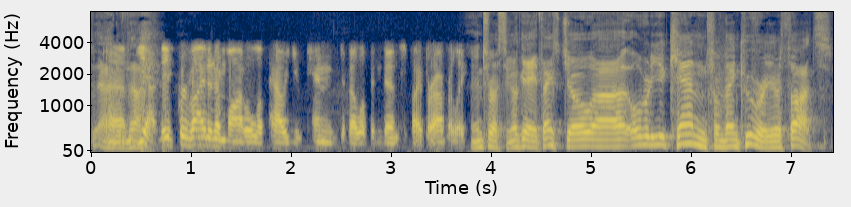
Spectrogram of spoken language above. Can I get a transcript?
um, yeah, they've provided a model of how you can develop and densify properly. Interesting. Okay, thanks, Joe. Uh, over to you, Ken from Vancouver. Your thoughts?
